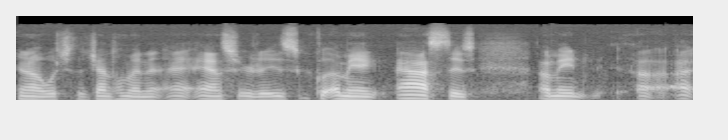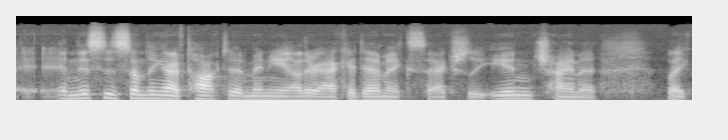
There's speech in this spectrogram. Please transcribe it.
you know which the gentleman answered is I mean asked is I mean uh, and this is something I've talked to many other academics actually in China, like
